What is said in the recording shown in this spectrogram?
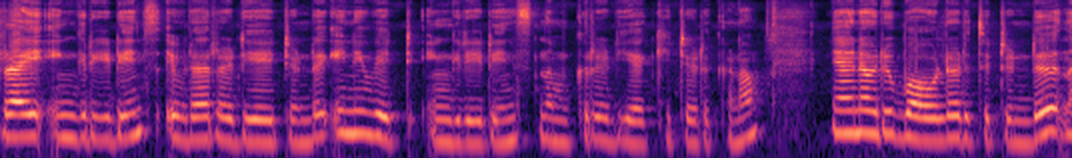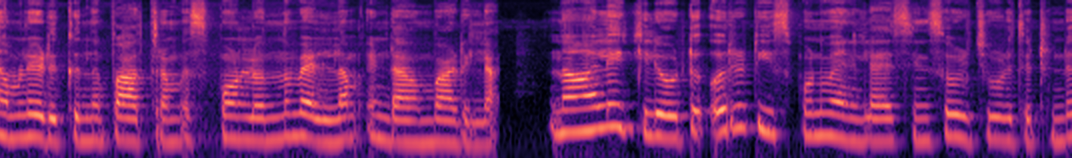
ഡ്രൈ ഇൻഗ്രീഡിയൻസ് ഇവിടെ റെഡി ആയിട്ടുണ്ട്. ഇനി വെറ്റ് ഇൻഗ്രീഡിയൻസ് നമുക്ക് റെഡിയാക്കിയിട്ട് എടുക്കണം. ഞാൻ ഒരു ബൗൾ എടുത്തിട്ടുണ്ട്. നമ്മൾ എടുക്കുന്ന പാത്രം സ്പൂണിലൊന്നും വെള്ളം ഉണ്ടാവാൻ പാടില്ല. നാല് കിലോട്ട് ഒരു ടീസ്പൂൺ വെനില എസൻസ് ഒഴിച്ചു കൊടുത്തിട്ടുണ്ട്.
